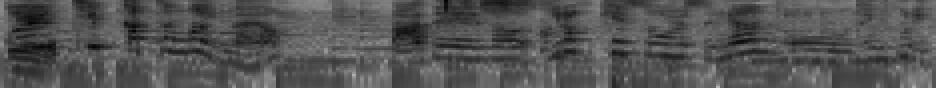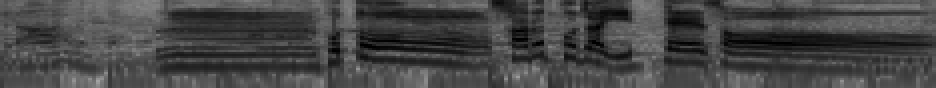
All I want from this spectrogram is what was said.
꿀팁 같은 거 있나요? 마대에서 이렇게 소울 쓰면 하는 거. 음, 보통 사르포자 2패에서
